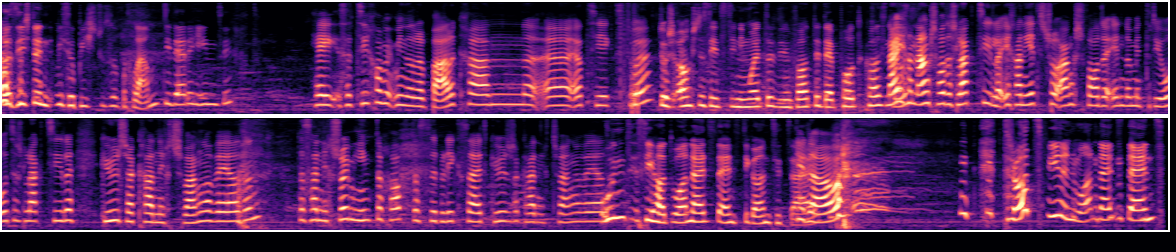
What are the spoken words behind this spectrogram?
Was ist denn, wieso bist du so verklemmt in dieser Hinsicht? Hey, es hat sicher mit meiner Balkan-Erziehung zu tun. Du hast Angst, dass jetzt deine Mutter, dein Vater den Podcast Nein, ich habe Angst vor den Schlagzeilen. Ich habe jetzt schon Angst vor den Endometriose-Schlagzeilen. Gülscha kann nicht schwanger werden. Das habe ich schon im Hinterkopf, dass der Blick sagt, Gülscha kann nicht schwanger werden. Und sie hat One-Night-Stands die ganze Zeit. genau. Trotz vielen One-Night-Stands.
